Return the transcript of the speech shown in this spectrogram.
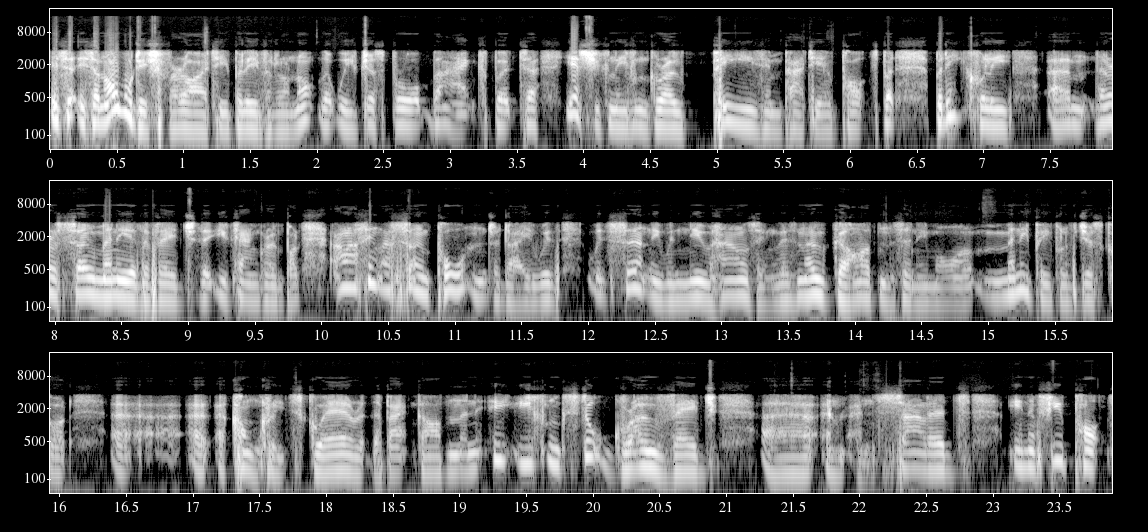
It's, a, it's an oldish variety, believe it or not, that we've just brought back. But uh, yes, you can even grow peas in patio pots. But but equally, um, there are so many of the veg that you can grow in pots, and I think that's so important today. With with certainly with new housing, there's no gardens anymore. Many people have just got a, a, concrete square at the back garden, and it, you can still grow veg uh, and, and salads in a few pots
